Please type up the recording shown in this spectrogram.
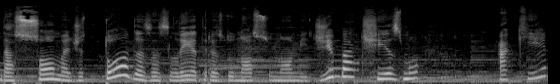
da soma de todas as letras do nosso nome de batismo, aqui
